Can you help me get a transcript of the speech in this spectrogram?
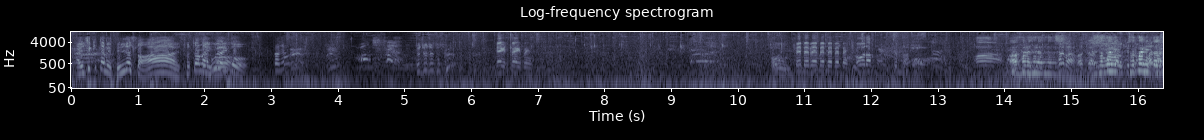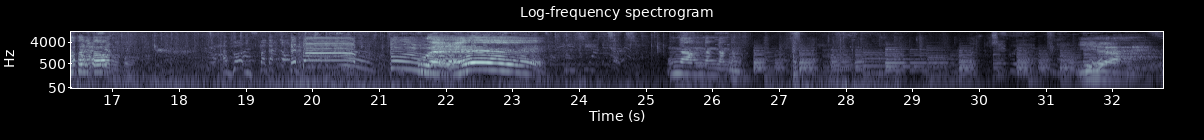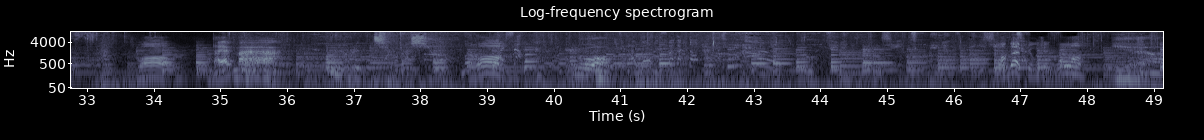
아, 이 새끼 때문에 밀렸어. 아, 졌잖아, 야 이거. 뭐야 이거 아니야? 저저 저 저 빼야겠다 빼야겠다 빼야겠다 어우 빼 빼 빼 빼 빼 빼 빼 어나 됐다 아 아 살려 살려 살려 살려 살려봐 야, 자탄 자탄 있다 자탄 있다 됐다! 뿡! 왜 냥냥냥냥 이야 와 나야 임마 와. 우와 뭔데, 병신. 우와. 이야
